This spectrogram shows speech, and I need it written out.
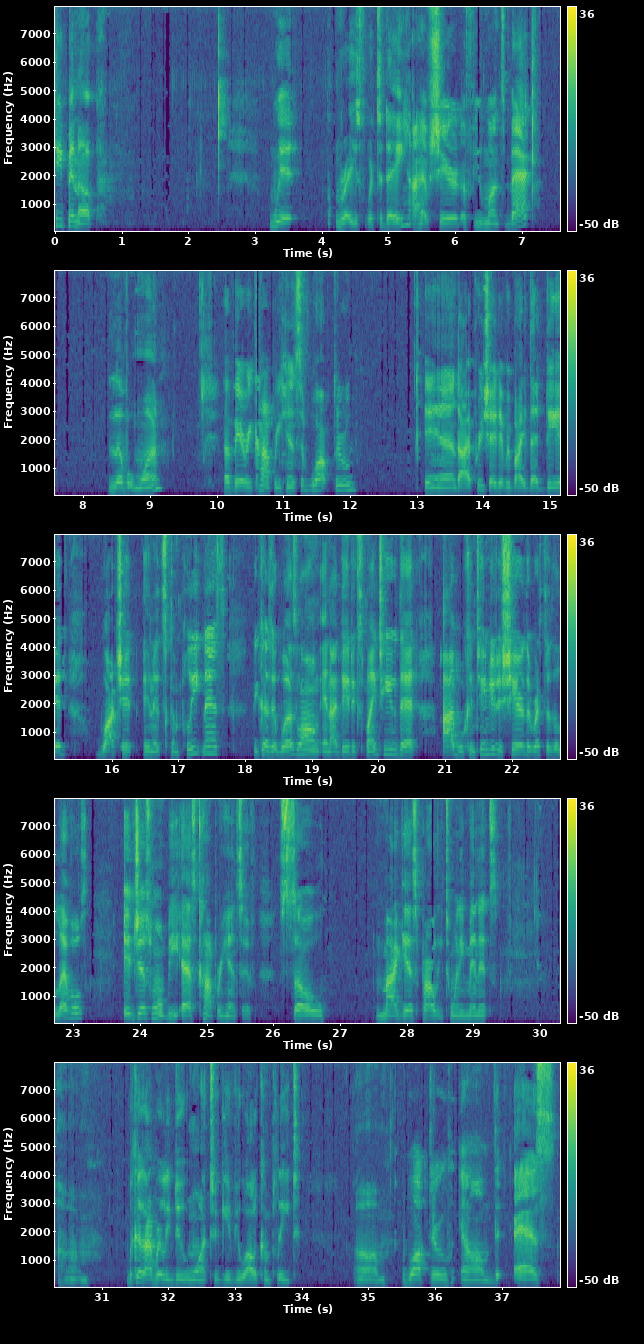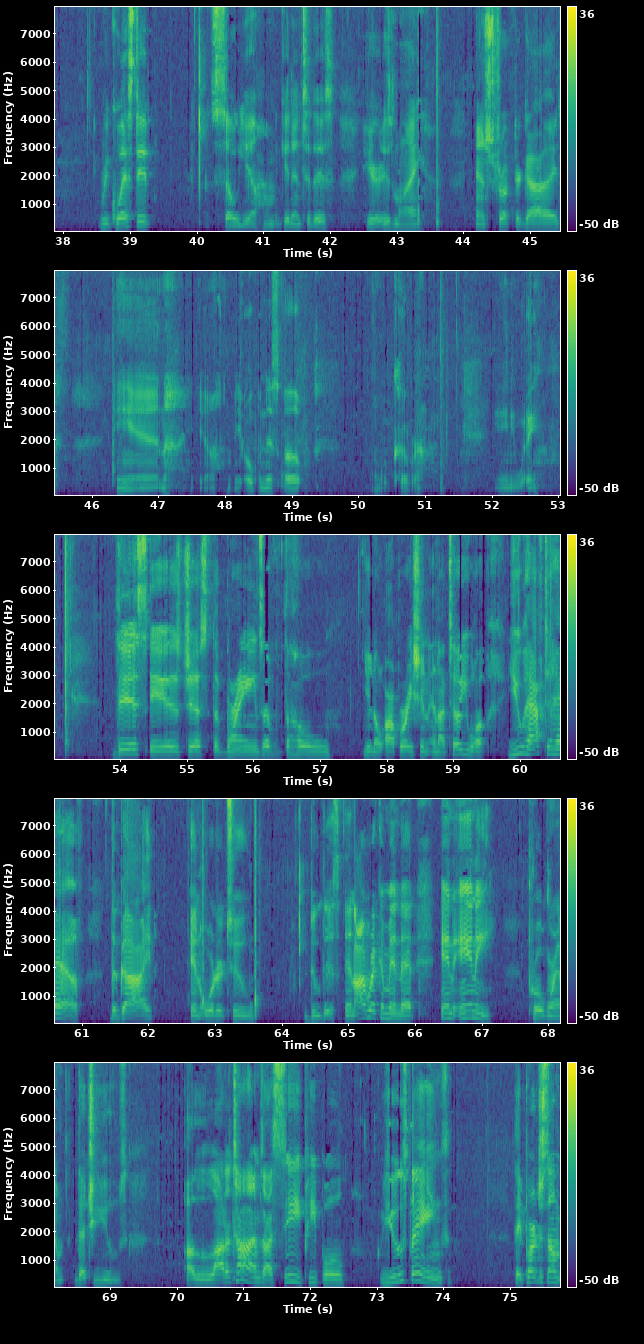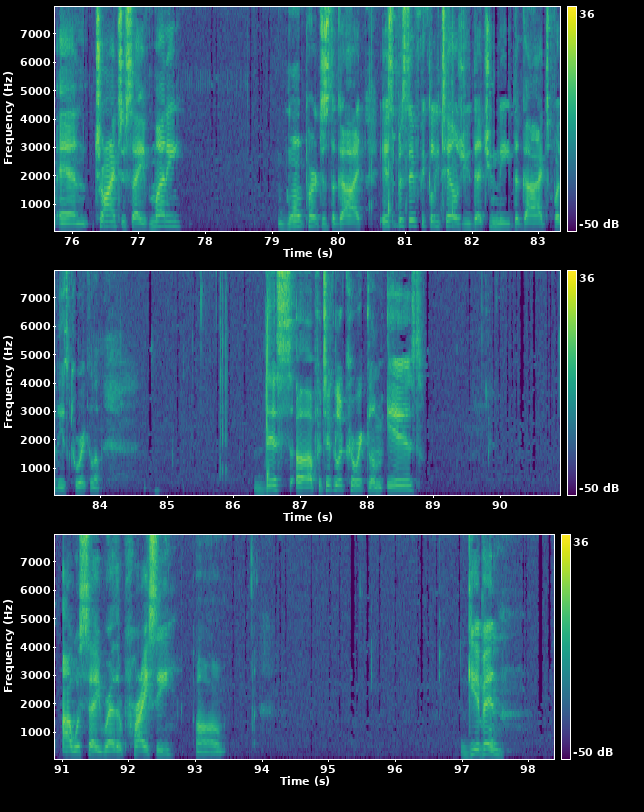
keeping up with rays for today. I have shared a few months back level one, a very comprehensive walkthrough, and I appreciate everybody that did watch it in its completeness because it was long and I did explain to you that I will continue to share the rest of the levels it just won't be as comprehensive. So my guess probably 20 minutes um, because I really do want to give you all a complete um, walkthrough um, as requested. So yeah, I'm gonna get into this. Here is my instructor guide and yeah, let me open this up. We'll cover. Anyway, this is just the brains of the whole you know operation and i tell you all you have to have the guide in order to do this and i recommend that in any program that you use a lot of times i see people use things they purchase them and trying to save money won't purchase the guide. It specifically tells you that you need the guides for these curriculum. This uh, particular curriculum is, I would say, rather pricey. Um, given,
